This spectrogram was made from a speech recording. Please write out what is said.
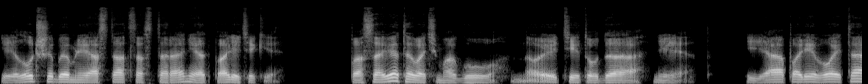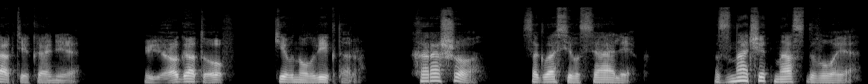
И лучше бы мне остаться в стороне от политики. Посоветовать могу, но идти туда нет. Я полевой тактик, а не...» «Я готов», – кивнул Виктор. «Хорошо», – согласился Олег. «Значит, нас двое.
